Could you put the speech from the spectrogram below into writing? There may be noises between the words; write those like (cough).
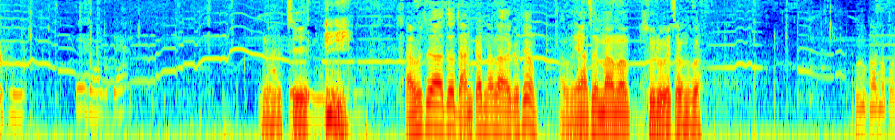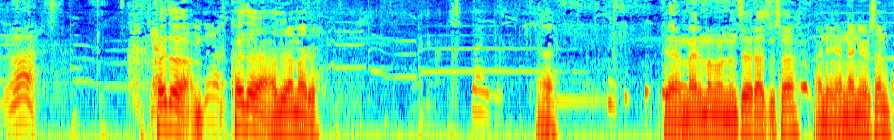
हामी चाहिँ आज धान काट्नलाई आएको थियौँ। अब यहाँ चाहिँ मामा सुरु भइसक्नु भयो। कुरो गर्नु पर्यो खै त खै त हजुरआमाहरू ए, त्यहाँ माइल मामा हुनुहुन्छ राजु छ अनि यहाँ नानीहरू छन्।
